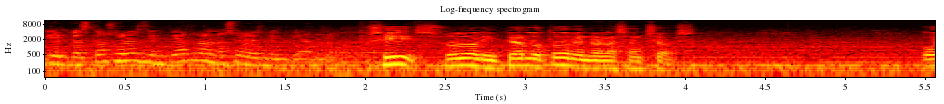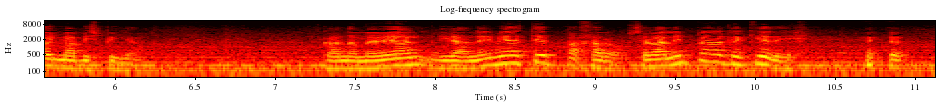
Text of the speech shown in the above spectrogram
¿Y el pescado sueles limpiarlo o no sueles limpiarlo? Sí, suelo limpiarlo todo menos las anchoas. Hoy me habéis pillado. Cuando me vean dirán, "Eh, mira este pájaro, se la limpia lo que quiere.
